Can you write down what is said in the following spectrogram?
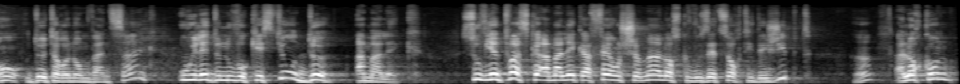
en Deutéronome 25, où il est de nouveau question de Amalek. Souviens-toi ce qu'Amalek a fait en chemin lorsque vous êtes sorti d'Égypte. Hein. Alors quand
